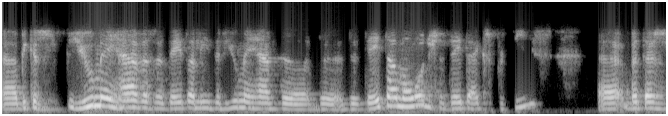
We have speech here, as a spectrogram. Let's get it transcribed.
uh, because you may have, as a data leader, you may have the, the, the data knowledge, the data expertise, uh, but there's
